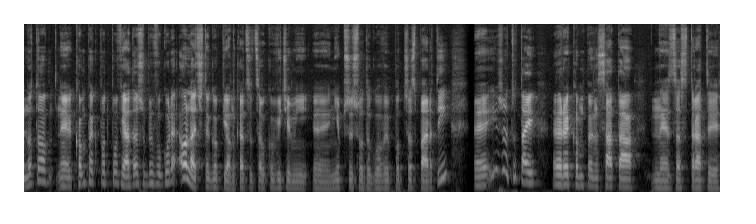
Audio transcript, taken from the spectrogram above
no to Kompek podpowiada, żeby w ogóle olać tego pionka, co całkowicie mi nie przyszło do głowy podczas partii. I że tutaj rekompensata za straty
